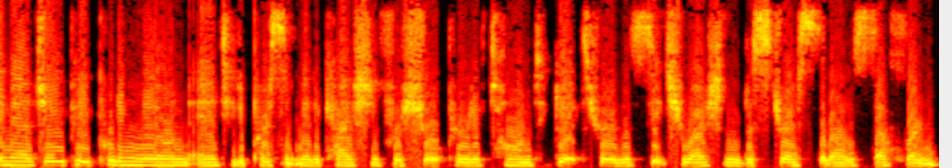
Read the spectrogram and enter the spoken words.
in our GP putting me on antidepressant medication for a short period of time to get through the situation of distress that I was suffering.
